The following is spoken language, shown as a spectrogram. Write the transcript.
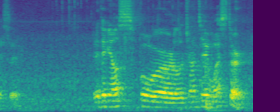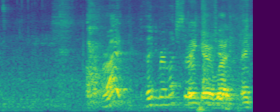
Yes, sir. Anything else for LaJohntay Wester? All right, thank you very much, sir. Thank you, everybody. Thank you.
